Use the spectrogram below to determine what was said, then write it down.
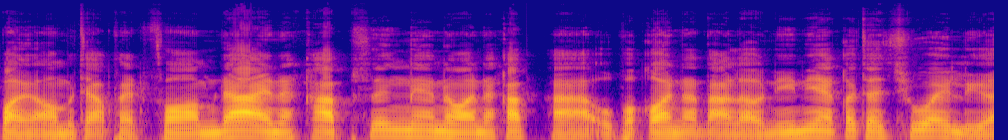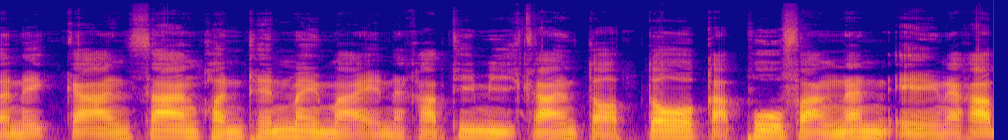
ปล่อยออกมาจากแพลตฟอร์มได้นะครับ ซึ่งแน่นอนนะครับออุปกรณ์ต่างๆ เหล่านี้เนี่ยก็จะช่วยเหลือในการสร้างคอนเทนต์ใหม่ๆนะครับที่มีการตอบโต้กับผู้ฟังนั่นเองนะครับ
